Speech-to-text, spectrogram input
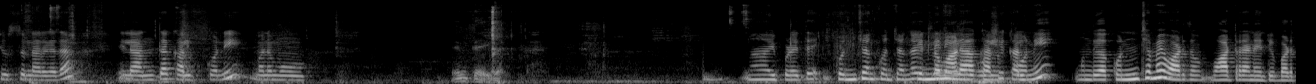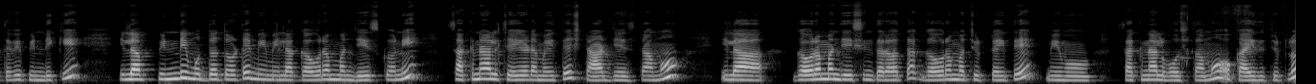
చూస్తున్నారు కదా. ఇలా అంతా కలుపుకొని మనము అంతే ఇప్పుడైతే కొంచెం కొంచెంగా ఇట్లా ఇలా కలుపుకొని ముందుగా కొంచెమే వాటర్ వాటర్ అనేటివి పడుతుంది పిండికి. ఇలా పిండి ముద్దతోటే మేము ఇలా గౌరమ్మని చేసుకొని సకినాలు చేయడం అయితే స్టార్ట్ చేస్తాము. ఇలా గౌరమ్మని చేసిన తర్వాత గౌరమ్మ చుట్టూ అయితే మేము సకినాలు పోస్తాము. ఒక ఐదు చుట్లు.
